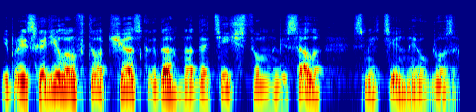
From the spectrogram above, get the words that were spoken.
и происходил он в тот час, когда над Отечеством нависала смертельная угроза.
